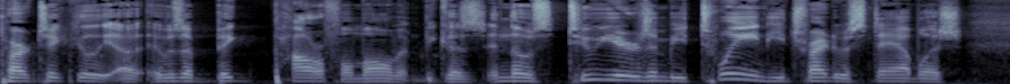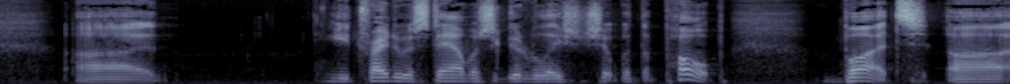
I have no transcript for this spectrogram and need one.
particularly, uh, it was a big, powerful moment because in those two years in between, he tried to establish. Uh, he tried to establish a good relationship with the Pope. But uh,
